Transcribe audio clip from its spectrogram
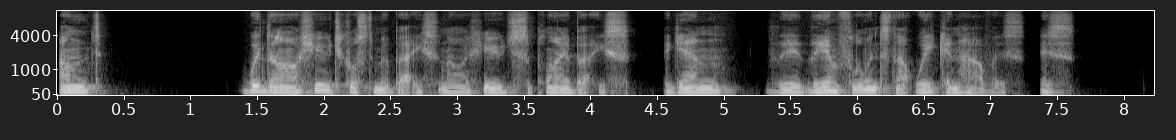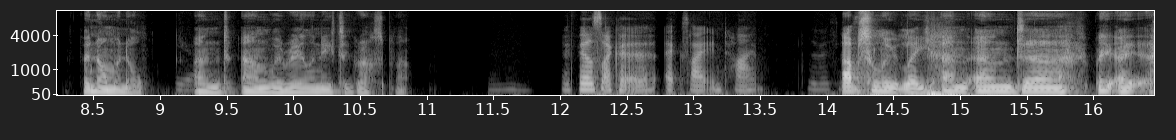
and with our huge customer base and our huge supplier base, again, the the influence that we can have is is phenomenal, yeah. and and we really need to grasp that. It feels like a exciting time. Absolutely, and and uh, it,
